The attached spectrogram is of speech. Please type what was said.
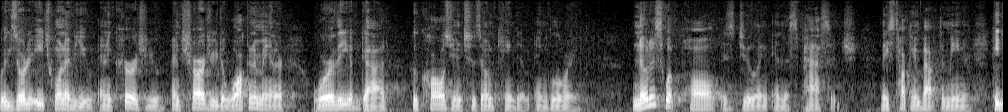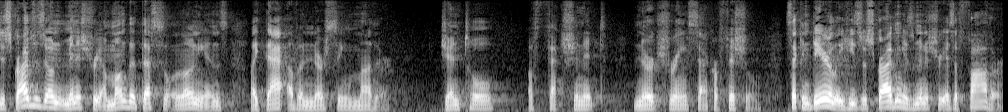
we exhorted each one of you and encourage you and charge you to walk in a manner worthy of God who calls you into his own kingdom and glory. Notice what Paul is doing in this passage. And he's talking about demeanor. He describes his own ministry among the Thessalonians like that of a nursing mother gentle, affectionate, nurturing, sacrificial. Secondarily, he's describing his ministry as a father,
